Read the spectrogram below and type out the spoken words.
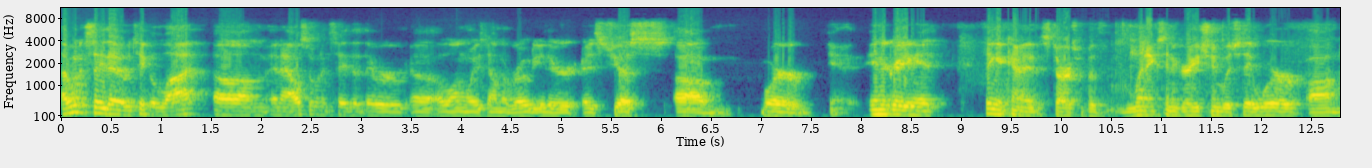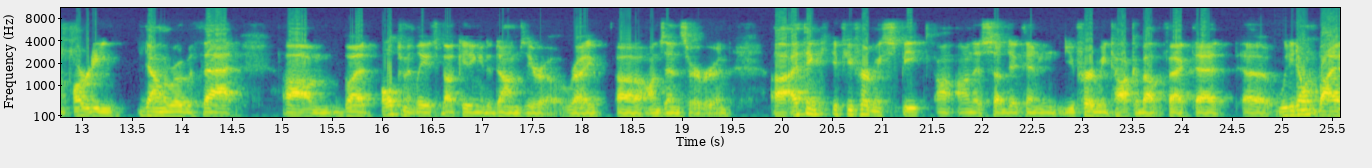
I wouldn't say that it would take a lot, um, and I also wouldn't say that they were uh, a long ways down the road either. It's just um, we're integrating it. I think it kind of starts with Linux integration, which they were um, already down the road with that. Um, but ultimately, it's about getting into DOM zero, right, uh, on XenServer. And uh, I think if you've heard me speak on, on this subject, and you've heard me talk about the fact that uh, we don't buy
